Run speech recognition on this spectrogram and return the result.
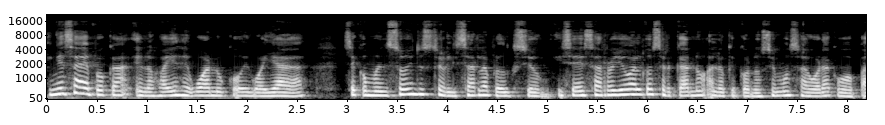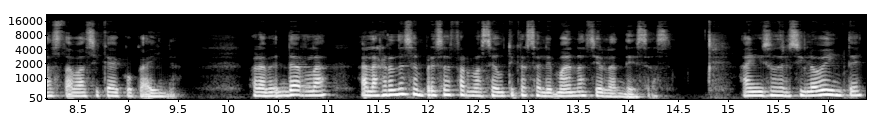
En esa época, en los valles de Huánuco y Guayaga, se comenzó a industrializar la producción y se desarrolló algo cercano a lo que conocemos ahora como pasta básica de cocaína, para venderla a las grandes empresas farmacéuticas alemanas y holandesas. A inicios del siglo XX,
